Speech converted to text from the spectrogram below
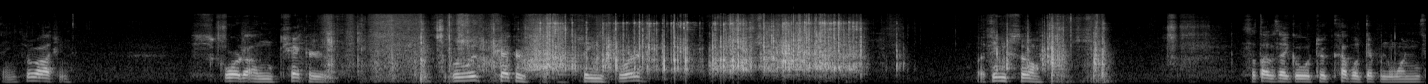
Thanks for watching. Scored on checkers. What was checkers? Same store? I think so. Sometimes I go to a couple different ones.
